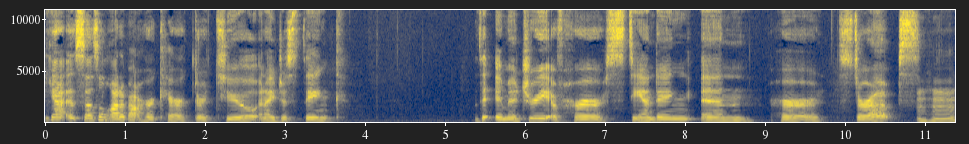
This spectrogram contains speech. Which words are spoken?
Yeah, it says a lot about her character too, and I just think the imagery of her standing in her stirrups, Mm-hmm.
